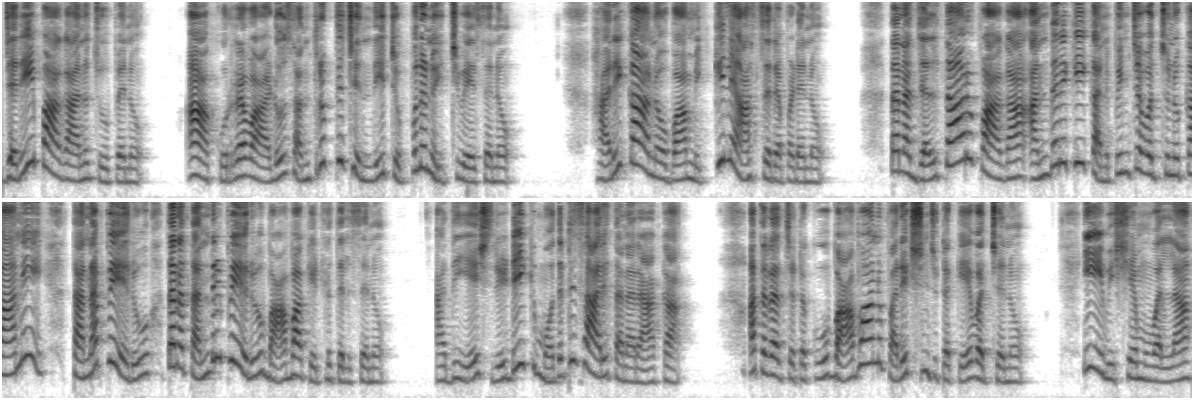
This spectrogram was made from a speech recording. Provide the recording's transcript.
జరీపాగాను చూపెను. ఆ కుర్రవాడు సంతృప్తి చెంది చెప్పులను ఇచ్చివేశను హరికానోబా మిక్కిలి ఆశ్చర్యపడెను. తన జల్తారు పాగా అందరికీ కనిపించవచ్చును కాని తన పేరు తన తండ్రి పేరు బాబాకెట్లు తెలిసెను. అది ఏ షిరిడీకి మొదటిసారి తన రాక. అతడచ్చటకు బాబాను పరీక్షించుటకే వచ్చెను. ఈ విషయము వల్ల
